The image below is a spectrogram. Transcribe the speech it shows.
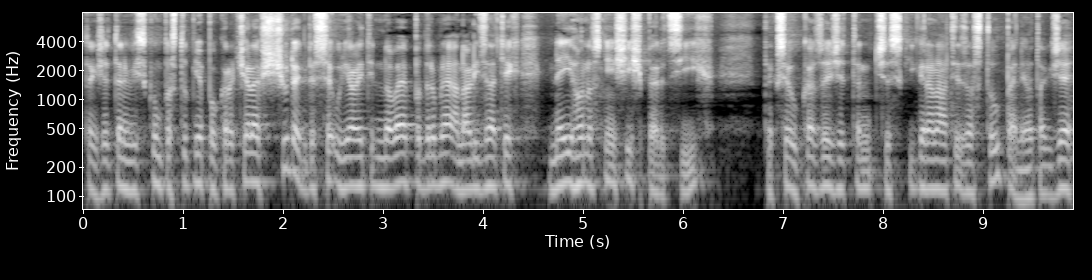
Takže ten výzkum postupně pokročil. Ale všude, kde se udělaly ty nové podrobné analýzy na těch nejhonosnějších špercích, tak se ukazuje, že ten český granát je zastoupen. Jo? Takže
